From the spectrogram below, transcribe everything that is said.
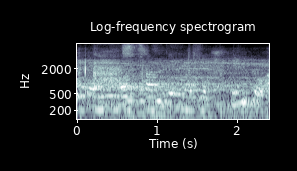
就等于还有差四件，还是顶多，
